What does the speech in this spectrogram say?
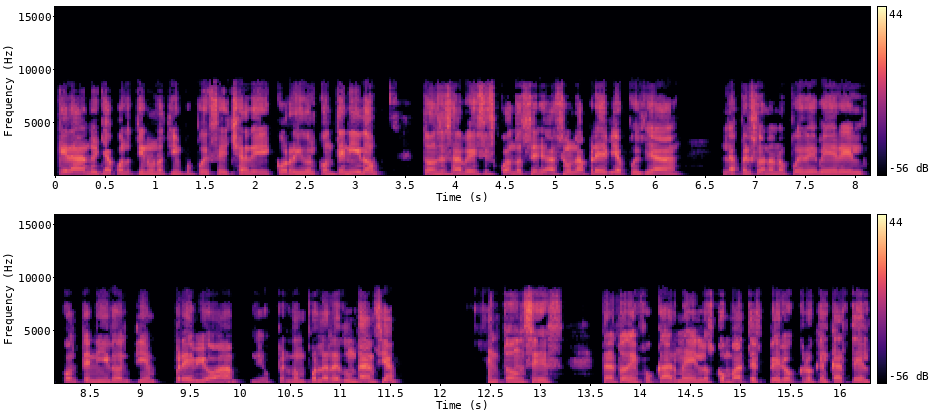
quedando ya cuando tiene uno tiempo pues echa de corrido el contenido. Entonces a veces cuando se hace una previa pues ya la persona no puede ver el contenido en tiempo previo a, digo, perdón por la redundancia. Entonces trato de enfocarme en los combates, pero creo que el cartel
